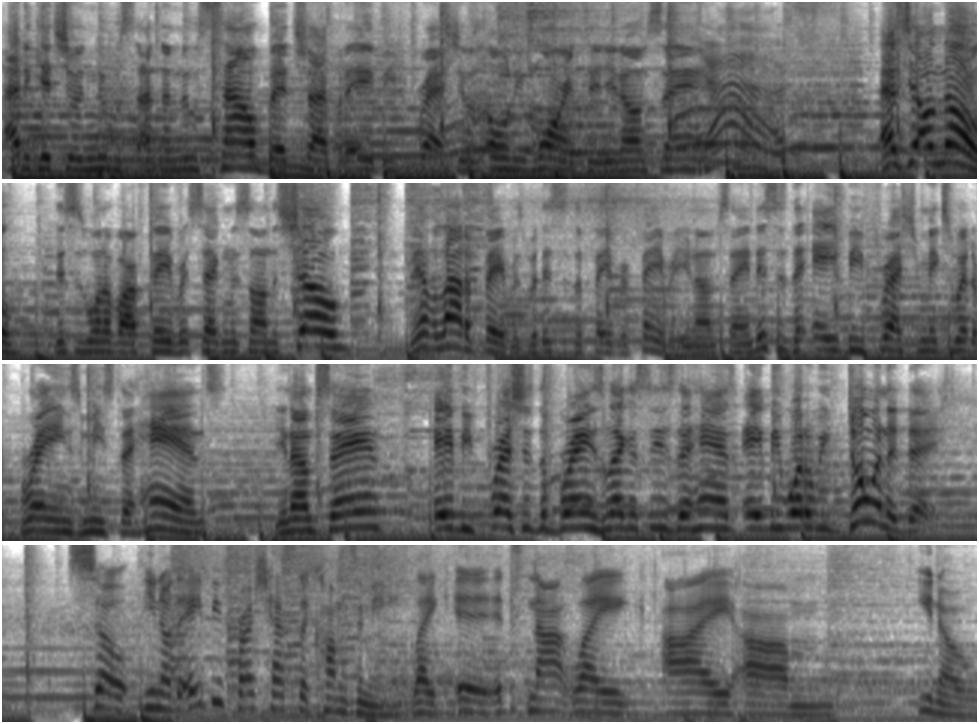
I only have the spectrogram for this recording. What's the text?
I had to get you a new a new sound bed track for the AB Fresh. It was only warranted, you know what I'm saying? Yes. As y'all know, this is one of our favorite segments on the show. We have a lot of favorites, but this is the favorite favorite, you know what I'm saying? This is the AB Fresh mix where the brains meets the hands. You know what I'm saying? AB Fresh is the brains, legacy is the hands. AB, what are we doing today? So, you know, the AB Fresh has to come to me. Like, it, it's not like I, um, you know,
